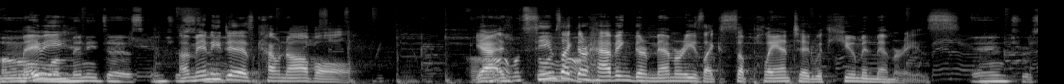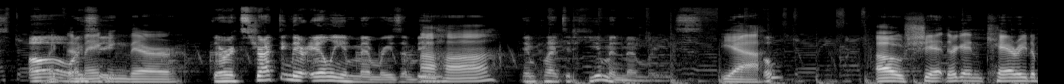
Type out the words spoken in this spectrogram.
Oh, Maybe. a mini disc. Interesting. A mini disc, how novel. Yeah, Oh, it seems like they're having their memories like supplanted with human memories. Interesting. Oh, like they're I making see. their They're extracting their alien memories and being uh huh. implanted human memories. Yeah. Oh, Oh shit! They're getting carried.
